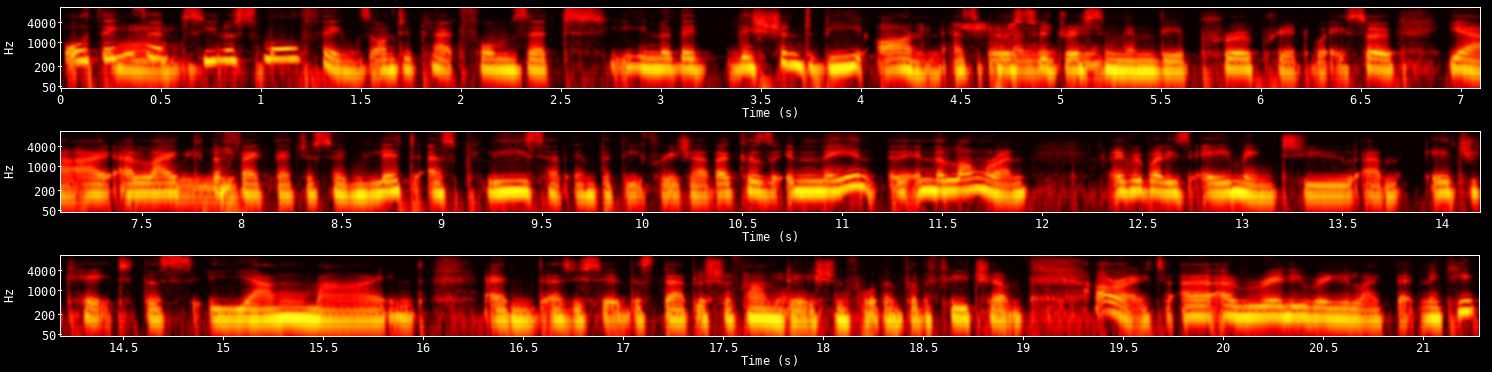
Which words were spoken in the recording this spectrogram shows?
or things mm. that, you know, small things onto platforms that, you know, they, they shouldn't be on as shouldn't opposed to addressing be. them the appropriate way. So, yeah, I, I like the fact that you're saying let us please have empathy for each other because in the in the long run, everybody's aiming to um, educate this young mind and, as you said, establish a foundation yeah. for them for the future. All right, I, I really really like that, Nikki.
